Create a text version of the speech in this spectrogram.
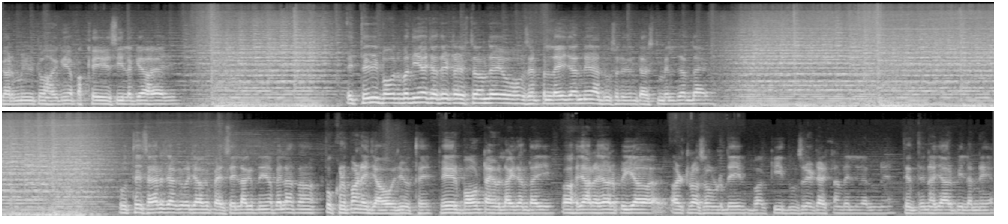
ਗਰਮੀ ਤੋਂ ਹੈਗੀਆਂ ਪੱਖੇ, ਏਸੀ ਲੱਗਿਆ ਹੋਇਆ ਜੀ। ਇੱਥੇ ਵੀ ਬਹੁਤ ਵਧੀਆ, ਜਦੋਂ ਟੈਸਟ ਆਉਂਦੇ, ਉਹ ਸੈਂਪਲ ਲਏ ਜਾਂਦੇ ਆ, ਦੂਸਰੇ ਦਿਨ ਟੈਸਟ ਮਿਲ ਜਾਂਦਾ ਹੈ। ਉੱਥੇ ਸ਼ਹਿਰ ਜਾ ਕੇ ਜਾ ਕੇ ਪੈਸੇ ਲੱਗਦੇ ਆ। ਪਹਿਲਾਂ ਤਾਂ ਭੁੱਖਣ ਭਾਣੇ ਜਾਓ ਜੀ ਉੱਥੇ। ਫਿਰ ਬਹੁਤ ਟਾਈਮ ਲੱਗ ਜਾਂਦਾ ਜੀ। ਹਜ਼ਾਰ ਹਜ਼ਾਰ ਰੁਪਈਆ ਅਲਟਰਾਸਾਊਂਡ ਦੇ, ਬਾਕੀ ਦੂਸਰੇ ਟੈਸਟਾਂ ਦੇ ਲਈ ਲੈਂਦੇ ਆ। ਤਿੰਨ ਤਿੰਨ ਹਜ਼ਾਰ ਰੁਪਏ ਲੈਂਦੇ ਆ।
